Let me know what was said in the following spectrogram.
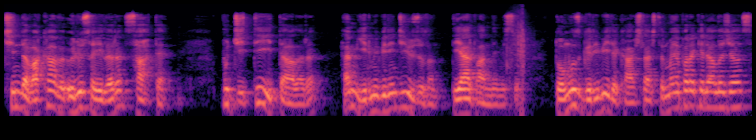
Çin'de vaka ve ölü sayıları sahte. Bu ciddi iddiaları hem 21. yüzyılın diğer pandemisi, domuz gribi ile karşılaştırma yaparak ele alacağız,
